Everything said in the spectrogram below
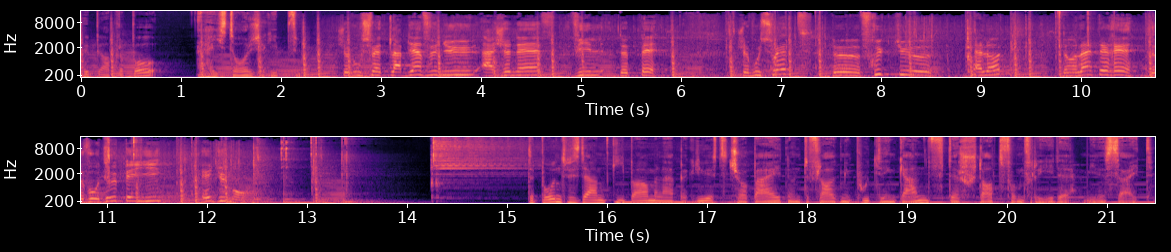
Heute apropos ein historischer Gipfel. Je vous souhaite la bienvenue à Genève, ville de paix. Je vous souhaite de fructueux dialogues dans l'intérêt de vos deux pays et du monde. Der Bundespräsident Guy Parmelin begrüßt Joe Biden und Wladimir Putin in Genf, der Stadt vom Frieden, wie es sagt.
